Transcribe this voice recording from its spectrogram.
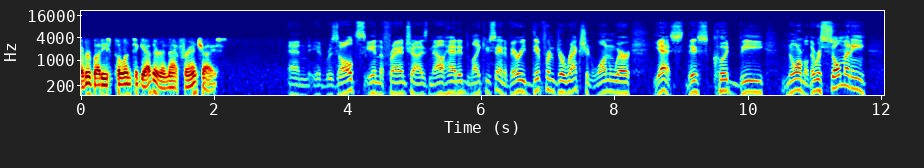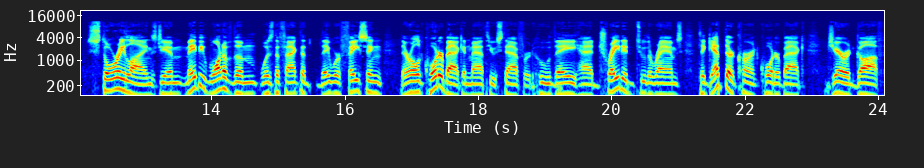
everybody's pulling together in that franchise. And it results in the franchise now headed, like you say, in a very different direction. One where, yes, this could be normal. There were so many storylines, Jim. Maybe one of them was the fact that they were facing their old quarterback in Matthew Stafford, who they had traded to the Rams to get their current quarterback, Jared Goff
